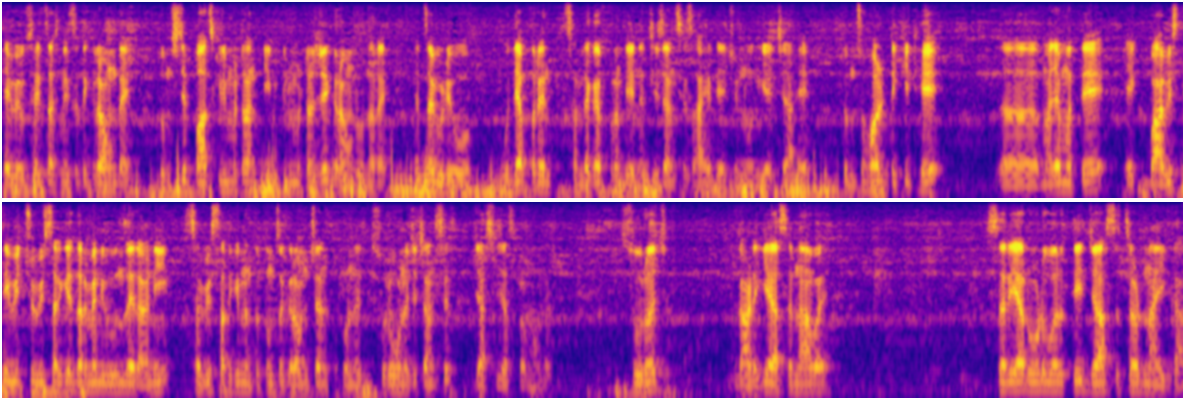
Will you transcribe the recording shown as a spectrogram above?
त्या व्यावसायिक चाचणीचं ते ग्राउंड आहे. तुमचे जे पाच किलोमीटर आणि तीन किलोमीटर जे ग्राउंड होणार आहे त्याचा व्हिडिओ उद्यापर्यंत संध्याकाळपर्यंत येण्याचे चान्सेस आहेत याची नोंद घ्यायची आहे. तुमचं हॉल तिकीट हे माझ्या मते एक बावीस तेवीस चोवीस तारखे दरम्यान येऊन जाईल आणि सव्वीस तारखेनंतर तुमचं ग्राउंड चान्स होण्याचे सुरू होण्याचे चान्सेस जास्तीत जास्त प्रमाणात. सूरज गाडगे असं नाव आहे. सर या रोडवरती जास्त चढ नाही का?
